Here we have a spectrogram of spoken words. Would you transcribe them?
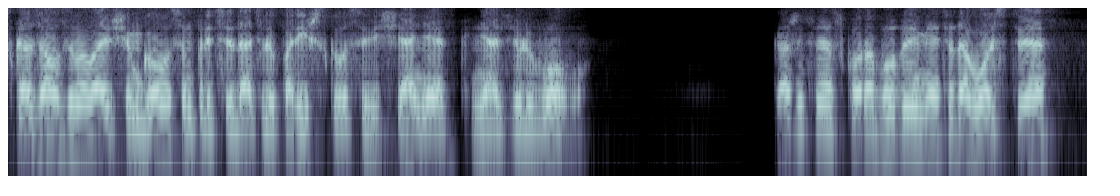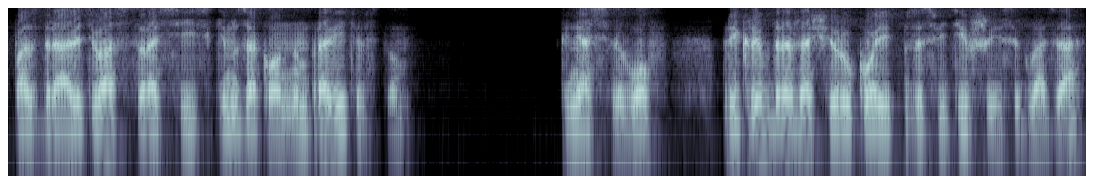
сказал забывающим голосом председателю парижского совещания князю Львову. Кажется, я скоро буду иметь удовольствие поздравить вас с российским законным правительством. Князь Львов, прикрыв дрожащей рукой засветившиеся глаза,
